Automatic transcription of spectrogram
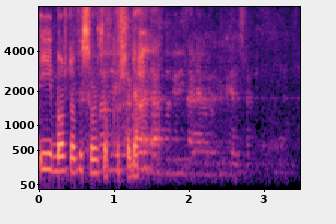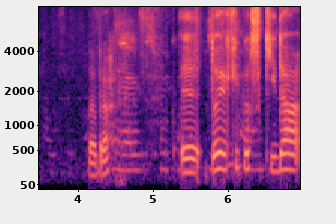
I można wysyłać zaproszenia. Dobra. Y, do jakiego skina?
